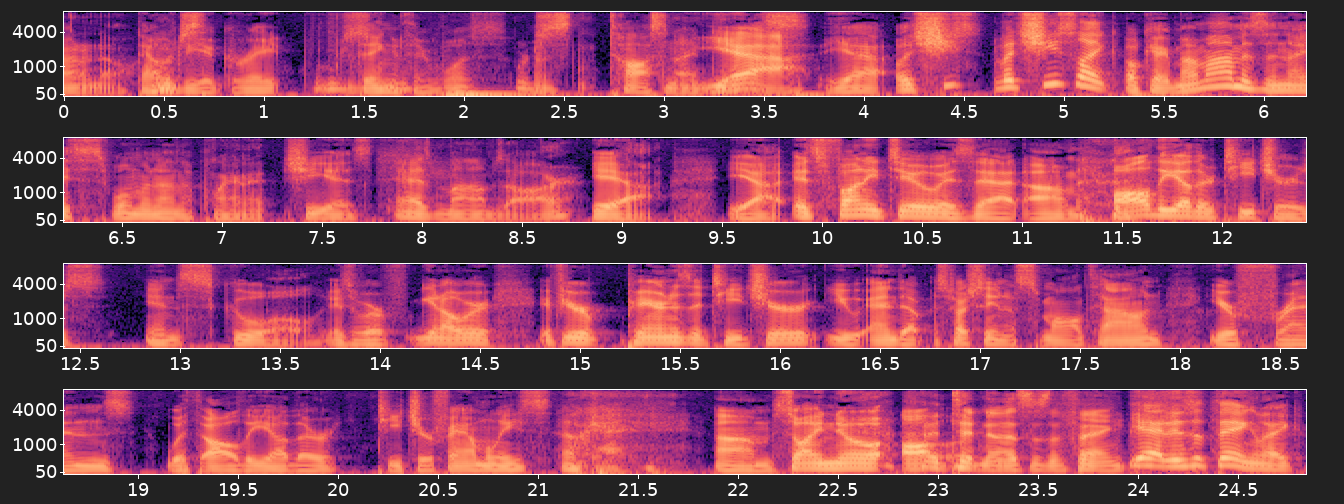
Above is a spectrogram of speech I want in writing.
I don't know. That I'm would just, be a great thing if there was. We're just tossing ideas. Yeah, yeah. But she's but she's like okay. My mom is the nicest woman on the planet. She is. as moms are. Yeah, yeah. It's funny too is that um, all the other teachers in school is where you know where if your parent is a teacher, you end up especially in a small town, you're friends with all the other teacher families. Okay. Um, so I know all. I didn't know this was a thing. Yeah, it is a thing. Like,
